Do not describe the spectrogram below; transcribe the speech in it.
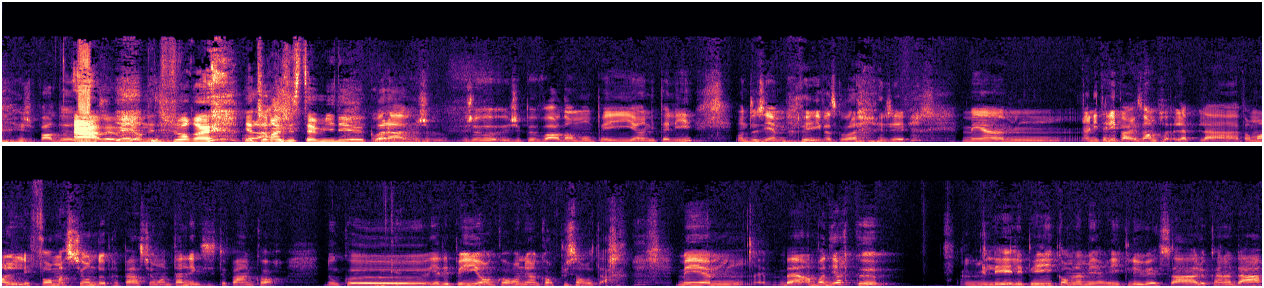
je parle de. Ah bah oui, on est toujours, il y a toujours un juste milieu. Quoi. Voilà, je, je, je, peux voir dans mon pays en Italie, mon deuxième pays parce que voilà, j'ai. Mais en Italie, par exemple, la, la, vraiment les formations de préparation mentale n'existent pas encore. Donc, euh, il y a des pays, encore, on est encore plus en retard. Mais euh, ben, on va dire que hum, les, les pays comme l'Amérique, les USA, le Canada,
